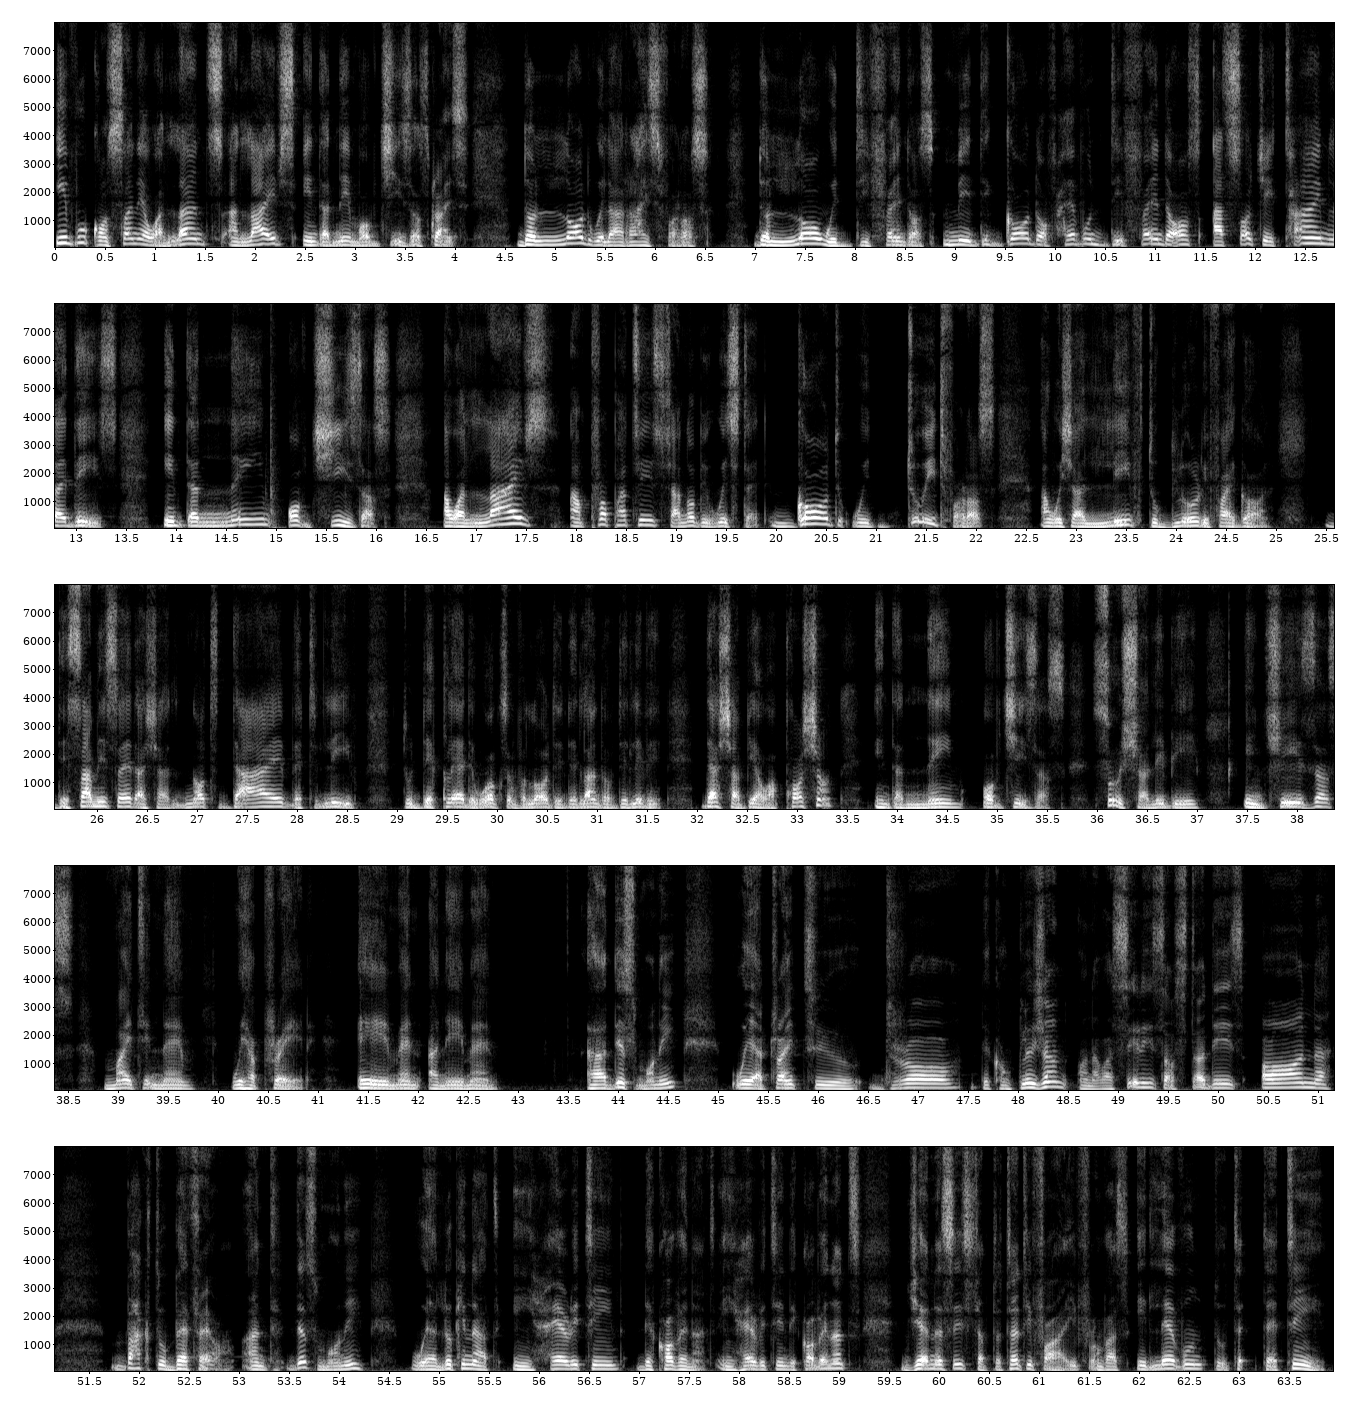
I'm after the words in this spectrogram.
evil concerning our lands and lives in the name of Jesus Christ. The Lord will arise for us. The Lord will defend us. May the God of heaven defend us at such a time like this. In the name of Jesus, our lives and properties shall not be wasted. God will do it for us, and we shall live to glorify God. The psalmist said, I shall not die, but live to declare the works of the Lord in the land of the living. That shall be our portion in the name of Jesus. So shall it be. In Jesus' mighty name, we have prayed. Amen and amen. Uh, this morning, we are trying to draw the conclusion on our series of studies on Back to Bethel. And this morning, we're looking at inheriting the covenant. Inheriting the covenant. Genesis chapter 35, from verse 11 to 13.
